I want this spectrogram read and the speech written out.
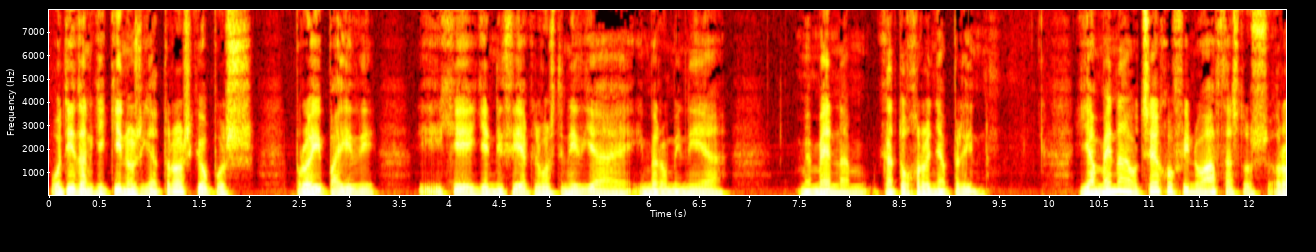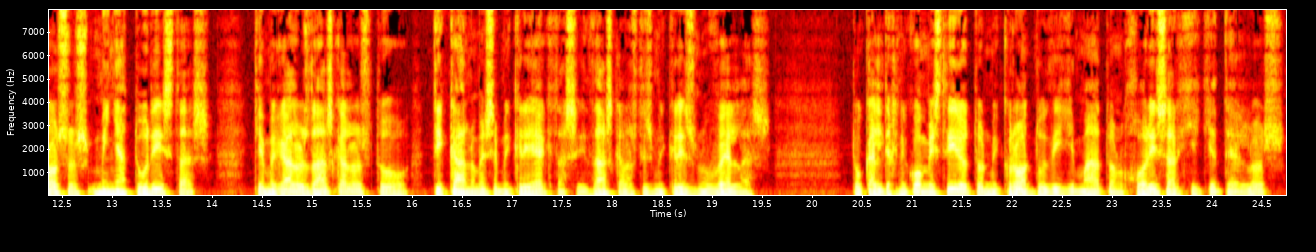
ότι ήταν και εκείνος γιατρός και όπως προείπα ήδη είχε γεννηθεί ακριβώς την ίδια ημερομηνία με μένα 100 χρόνια πριν. Για μένα ο Τσέχοφ είναι ο άφθαστος Ρώσος μινιατουρίστας και μεγάλος δάσκαλος το τι κάνουμε σε μικρή έκταση, δάσκαλος της μικρής νουβέλας. Το καλλιτεχνικό μυστήριο των μικρών του διηγημάτων χωρίς αρχή και τέλος,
